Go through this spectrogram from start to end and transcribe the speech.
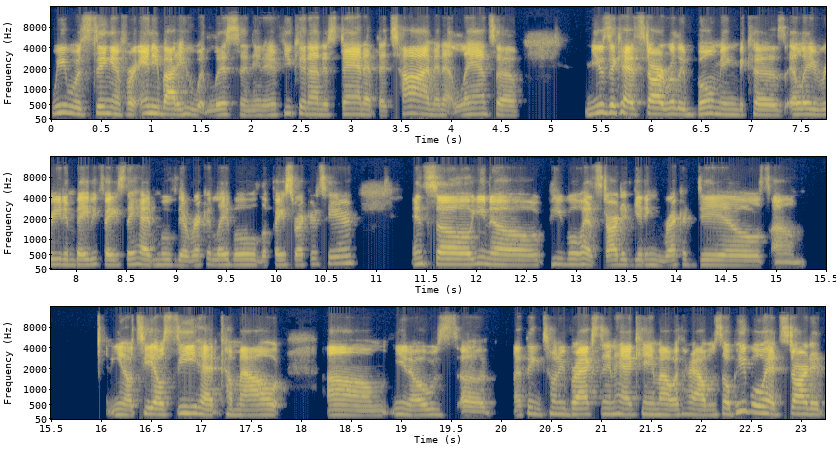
We were singing for anybody who would listen. And if you can understand at the time in Atlanta, music had started really booming because LA Reid and Babyface, they had moved their record label, LaFace Records here. And so, you know, people had started getting record deals. Um, you know, TLC had come out. Um, you know, it was uh, I think Toni Braxton had came out with her album. So people had started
